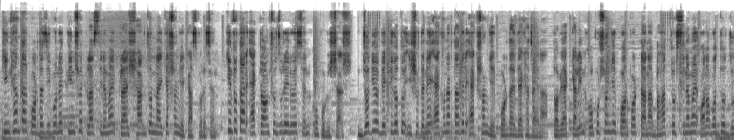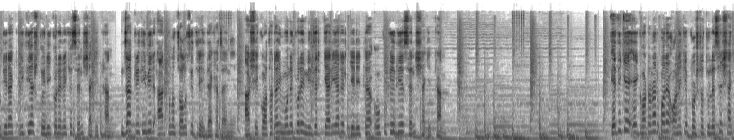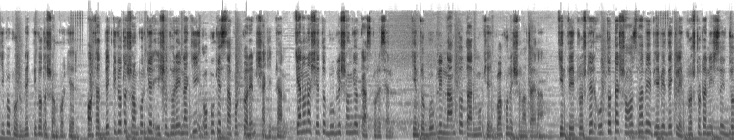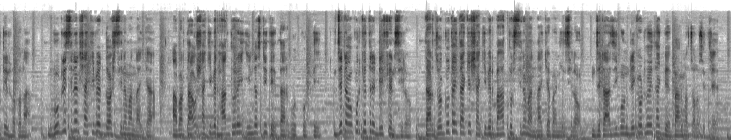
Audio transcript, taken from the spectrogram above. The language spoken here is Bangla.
কিং খান তার পর্দা জীবনে তিনশো প্লাস সিনেমায় প্রায় ষাট জন নায়িকার সঙ্গে কাজ করেছেন। কিন্তু তার একটা অংশ জুড়েই রয়েছেন অপু বিশ্বাস। যদিও ব্যক্তিগত ইস্যু টেনে এখন আর তাদের একসঙ্গে পর্দায় দেখা যায় না। তবে এককালীন অপুর সঙ্গে পরপর টানা বাহাত্তর সিনেমায় অনবদ্য জুটির এক ইতিহাস তৈরি করে রেখেছেন শাকিব খান, যা পৃথিবীর আর কোনো চলচ্চিত্রেই দেখা যায়নি। আর সেই কথাটাই মনে করে নিজের ক্যারিয়ারের ক্রেডিটটা অপুকে দিয়েছেন শাকিব খান। এদিকে এই ঘটনার পরে অনেকে প্রশ্ন তুলেছে সাকিব অপুর ব্যক্তিগত সম্পর্কের। অর্থাৎ ব্যক্তিগত সম্পর্কের ইস্যু ধরেই নাকি অপুকে সাপোর্ট করেন সাকিব খান। কেননা সে তো বুবলির সঙ্গেও কাজ করেছেন। কিন্তু বুবলির নাম তো তার মুখে কখনোই শোনা যায় না। কিন্তু এই প্রশ্নের উত্তরটা সহজভাবে ভেবে দেখলে প্রশ্নটা নিশ্চয়ই জটিল হতো না। বুবলি ছিলেন সাকিবের দশ সিনেমার নায়িকা। আবার তাও সাকিবের হাত ধরেই ইন্ডাস্ট্রিতে তার উৎপত্তি, যেটা অপুর ক্ষেত্রে ডিফারেন্ট ছিল। তার যোগ্যতাই তাকে সাকিবের বাহাত্তর সিনেমার নায়িকা বানিয়েছিল, যেটা আজীবন রেকর্ড হয়ে থাকবে বাংলা চলচ্চিত্রে।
